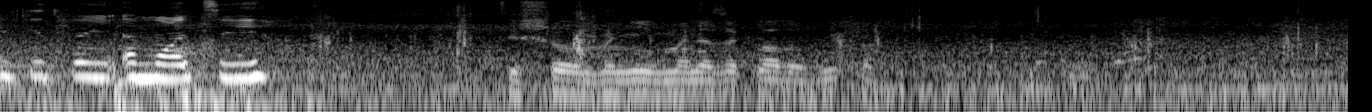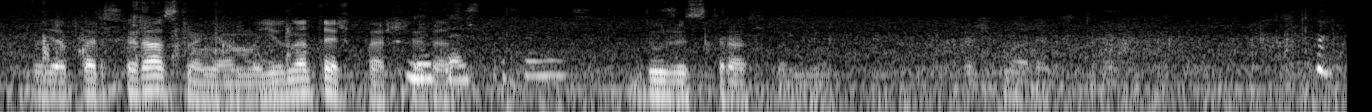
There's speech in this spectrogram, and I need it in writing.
Які твої емоції? Ти що, мені мене заклало вухо? Я перший раз на ньому, Юна теж перший Я раз. теж подивилась. Дуже страшно мені. Кошмар як страшно.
